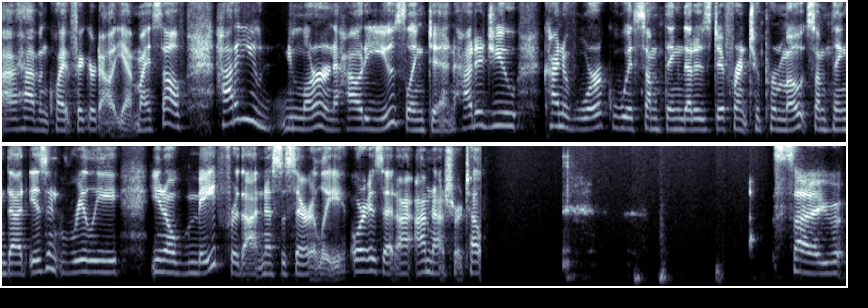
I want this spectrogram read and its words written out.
I, I haven't quite figured out yet myself. How do you learn how to use LinkedIn? How did you kind of work with something that is different to promote something that isn't really, you know, made for that necessarily? Or is it? I, I'm not sure. Tell. So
